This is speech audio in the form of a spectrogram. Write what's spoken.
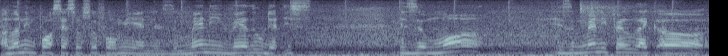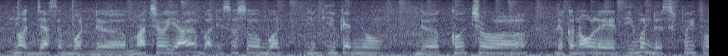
a learning process also for me and there's many value that is is a more is a many like uh, not just about the material but it's also about you, you can know the culture the knowledge even the spiritual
